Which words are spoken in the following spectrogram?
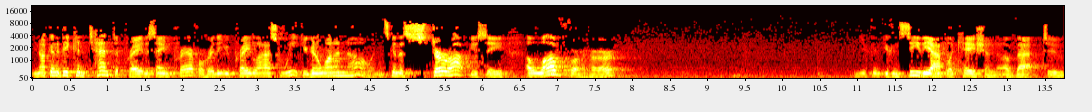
You're not going to be content to pray the same prayer for her that you prayed last week. You're going to want to know. And it's going to stir up, you see, a love for her you can, you can see the application of that to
